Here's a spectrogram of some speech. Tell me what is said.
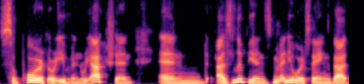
support or even reaction. And as Libyans, many were saying that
